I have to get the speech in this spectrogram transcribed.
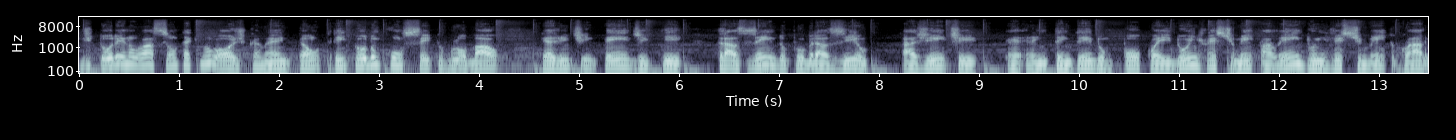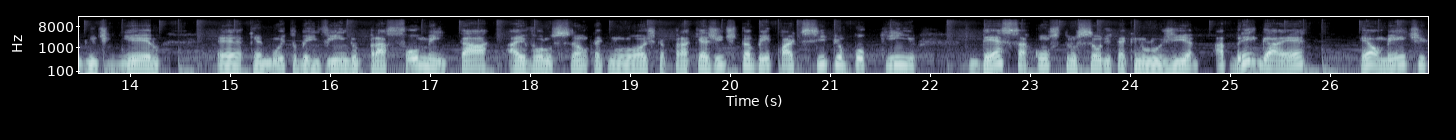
de toda a inovação tecnológica, né? Então tem todo um conceito global que a gente entende que trazendo para o Brasil, a gente é, entendendo um pouco aí do investimento, além do investimento, claro, do dinheiro, é, que é muito bem-vindo para fomentar a evolução tecnológica, para que a gente também participe um pouquinho dessa construção de tecnologia. A briga é realmente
